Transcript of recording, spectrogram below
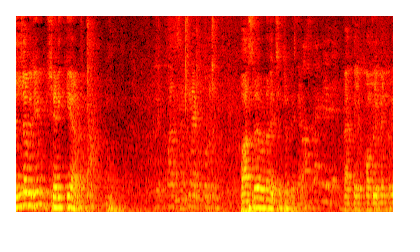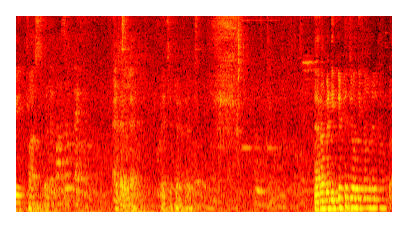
എല്ലാവരെയും ക്ഷണിക്കുകയാണ്. പാസ് ഇവിടെ വെച്ചിട്ടുണ്ട് ഞാൻ. ബാക്കിൽ കോംപ്ലിമെന്ററി പാസ് അല്ലേ വെച്ചിട്ടുണ്ട്. വേറെ വെടിക്കെട്ട് ചോദ്യങ്ങൾ വരുന്നുണ്ടോ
